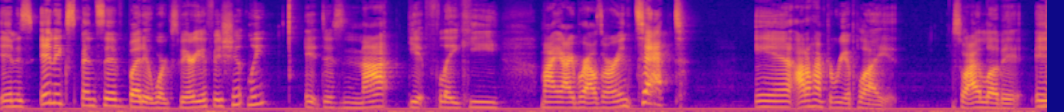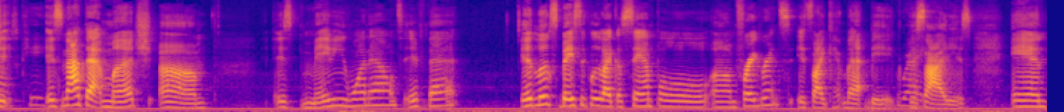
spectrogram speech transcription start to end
it's inexpensive, but it works very efficiently. It does not get flaky. My eyebrows are intact, and I don't have to reapply it. So I love it. It it's not that much. Um, it's maybe one ounce, if that. It looks basically like a sample um, fragrance. It's like that big. The Right. side is, and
